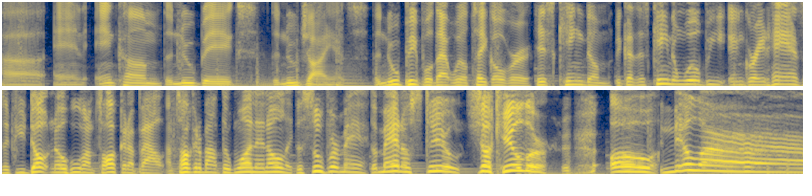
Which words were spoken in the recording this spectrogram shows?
Uh, and in come the new bigs, the new giants, the new people that will take over his kingdom because his kingdom will be in great hands. If you don't know who I'm talking about, I'm talking about the one and only, the Superman, the Man of Steel, Shaquille Oh, Niller.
